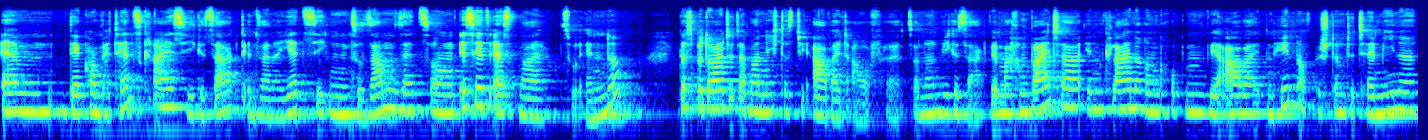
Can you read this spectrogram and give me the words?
Ähm, der Kompetenzkreis, wie gesagt, in seiner jetzigen Zusammensetzung ist jetzt erstmal zu Ende. Das bedeutet aber nicht, dass die Arbeit aufhört, sondern wie gesagt, wir machen weiter in kleineren Gruppen, wir arbeiten hin auf bestimmte Termine,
